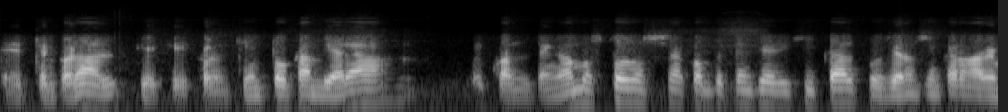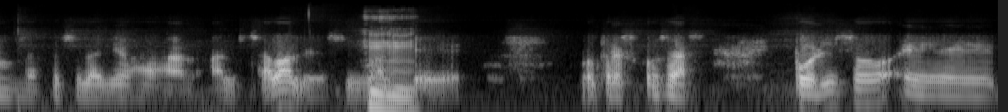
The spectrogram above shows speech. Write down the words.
eh, temporal que, que con el tiempo cambiará. Cuando tengamos todos esa competencia digital, pues ya nos encargaremos de hacérsela llegar a, a los chavales, igual que otras cosas. Por eso eh,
